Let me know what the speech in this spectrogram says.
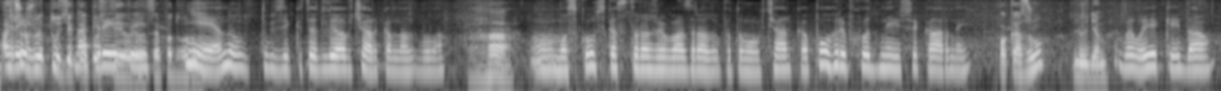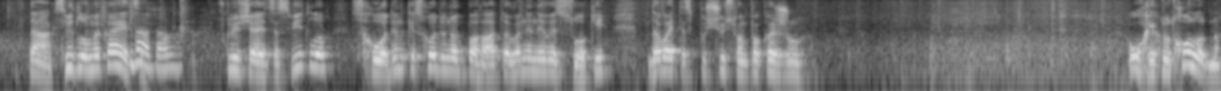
а що ж ви тузика накритий. пустили оце по двору? Ні, ну тузик це для овчарка в нас була. Ага. О, московська сторожова зразу, потім овчарка. Погреб входний, шикарний, Покажу людям. великий, да. Так, світло вмикається. Да, да. Включається світло, сходинки, сходинок багато, вони невисокі. Давайте спущусь, вам покажу. Ох, як тут холодно.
